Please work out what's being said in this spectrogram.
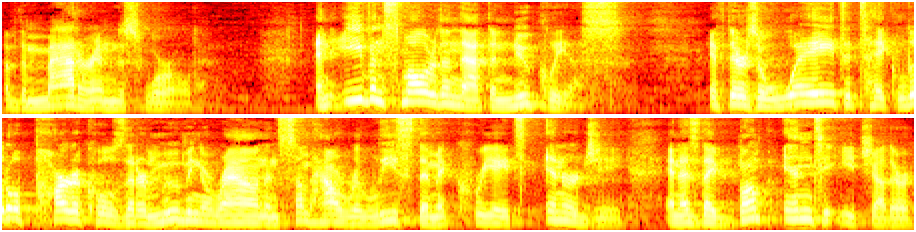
of the matter in this world, and even smaller than that, the nucleus, if there's a way to take little particles that are moving around and somehow release them, it creates energy. And as they bump into each other,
